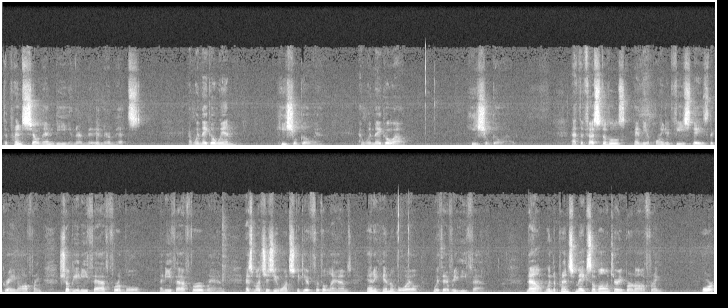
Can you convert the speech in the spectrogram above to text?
The prince shall then be in their, in their midst. And when they go in, he shall go in. And when they go out, he shall go out. At the festivals and the appointed feast days, the grain offering shall be an ephah for a bull, an ephah for a ram, as much as he wants to give for the lambs, and a hin of oil with every ephah. Now, when the prince makes a voluntary burnt offering or,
